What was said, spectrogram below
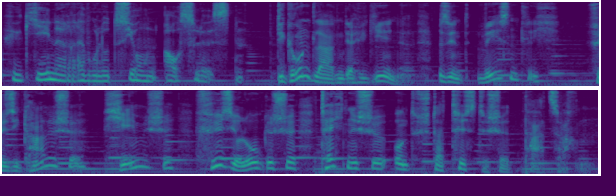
Hygienerevolution auslösten. Die Grundlagen der Hygiene sind wesentlich physikalische, chemische, physiologische, technische und statistische Tatsachen.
